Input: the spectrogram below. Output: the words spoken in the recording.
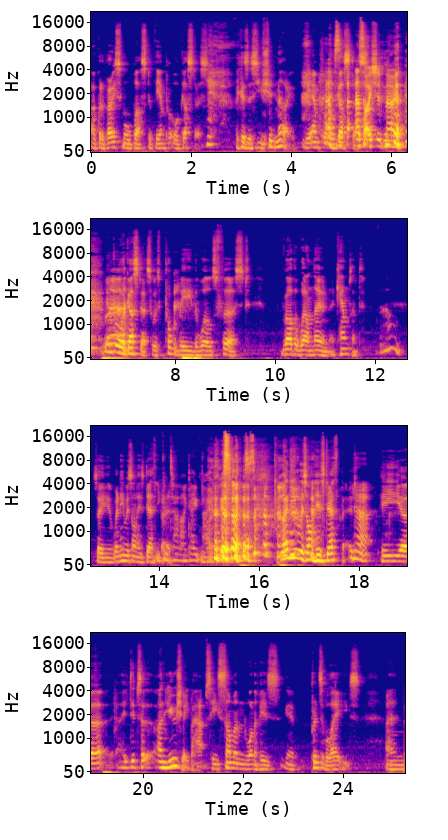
I've got a very small bust of the Emperor Augustus, because as you should know, the Emperor As- Augustus. as I should know. the Emperor Augustus was probably the world's first rather well-known accountant. Oh, So you know, when he was on his deathbed, you can tell I don't know. this. when he was on his deathbed, yeah. he uh, he did so unusually perhaps he summoned one of his you know, principal aides and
